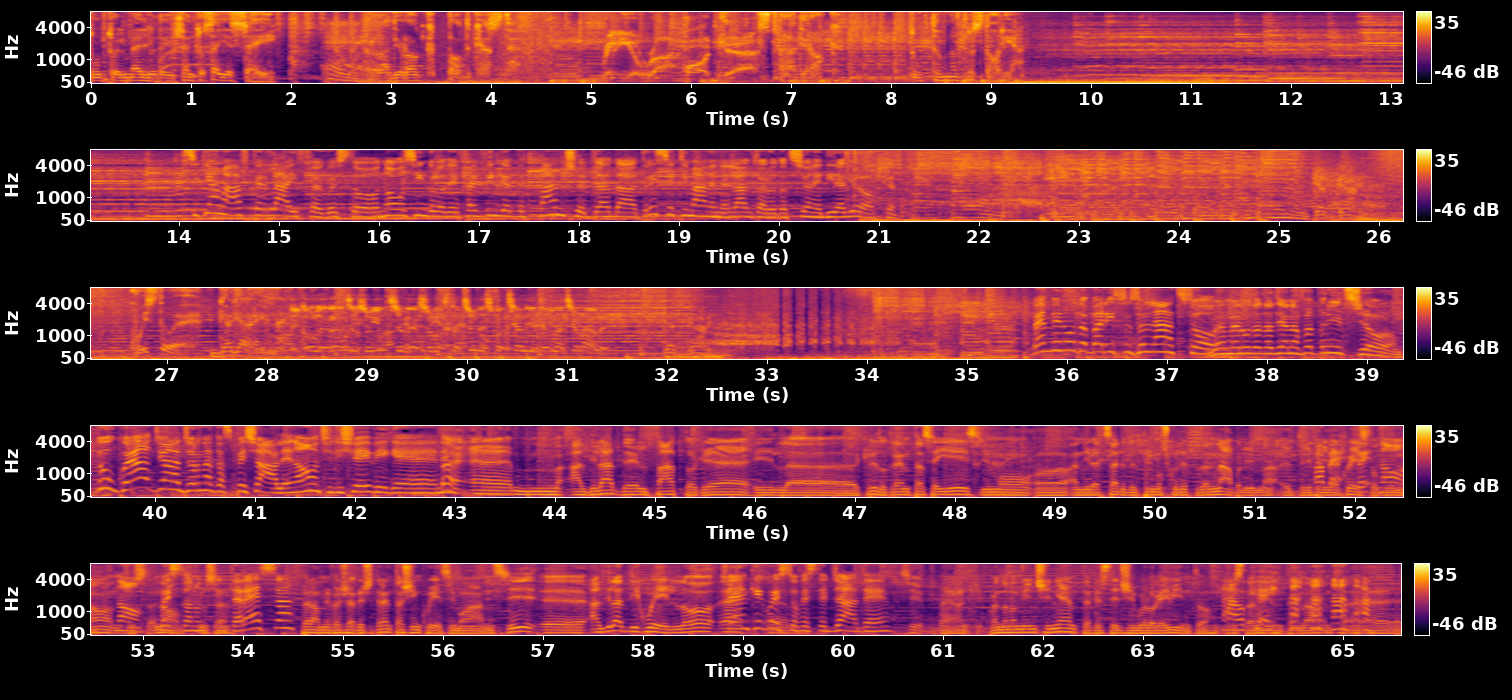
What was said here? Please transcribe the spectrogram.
tutto il meglio dei 106 e 6. Radio Rock Podcast. Radio Rock Podcast. Radio Rock. Tutta un'altra storia. Si chiama Afterlife, questo nuovo singolo dei Five Finger Death Punch, già da tre settimane nell'alta rotazione di Radio Rock. Gagarin. Questo è Gagarin. Decolla il razzo Soyuz verso la stazione spaziale internazionale. Gagarin. Benvenuto Baris Sollazzo. Benvenuta Tatiana Fabrizio. Dunque, oggi è una giornata speciale, no? Ci dicevi che. Beh, ehm, al di là del fatto che è il eh, credo 36esimo eh, anniversario del primo scudetto del Napoli, ma eh, ti riferivi Vabbè, a questo que- tu, no, no? no, Giusto? questo non ci interessa. Però mi faceva piacere 35esimo, anzi, eh, al di là di quello. C'è eh, anche questo, ehm, festeggiate? Sì, beh, anche quando non vinci niente festeggi quello che hai vinto, Ah, giustamente, ok. no? Cioè, eh,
